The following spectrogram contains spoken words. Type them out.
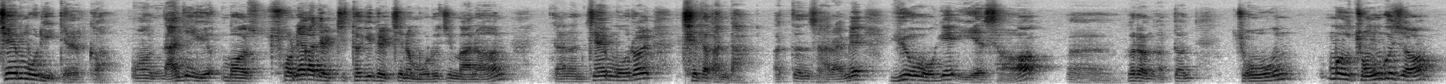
재물이 될 것. 어, 나중에 뭐 손해가 될지 덕이 될지는 모르지만은 일단은 재물을 취득한다. 어떤 사람의 유혹에 의해서 어, 그런 어떤 좋은 뭐 좋은 거죠.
